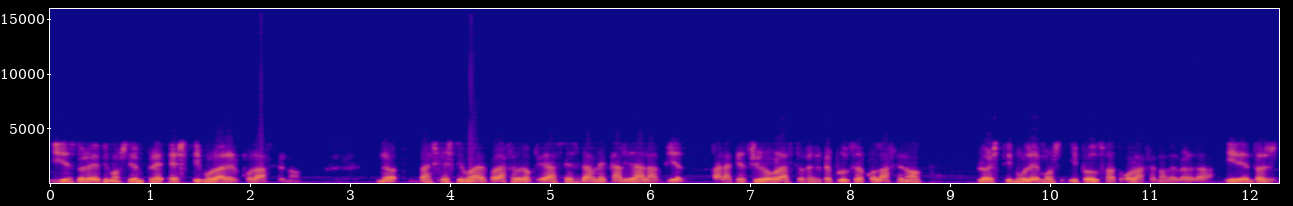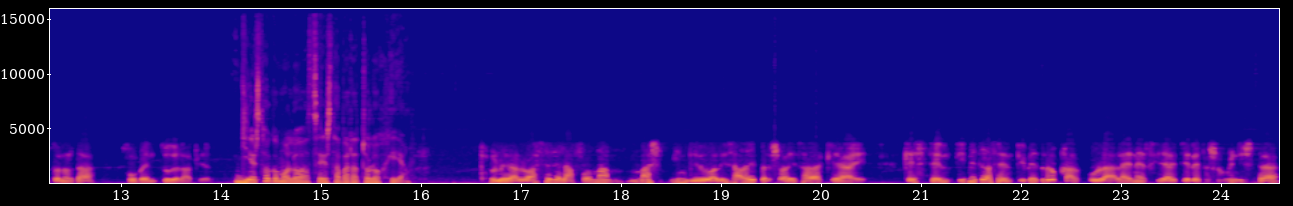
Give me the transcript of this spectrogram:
Y esto que decimos siempre, estimular el colágeno. No, más que estimular el colágeno, lo que hace es darle calidad a la piel para que el fibroblasto, que es el que produce el colágeno, lo estimulemos y produzca colágeno de verdad. Y entonces esto nos da juventud de la piel. ¿Y esto cómo lo hace esta aparatología? Pues mira, lo hace de la forma más individualizada y personalizada que hay que centímetro a centímetro calcula la energía que tiene que suministrar,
